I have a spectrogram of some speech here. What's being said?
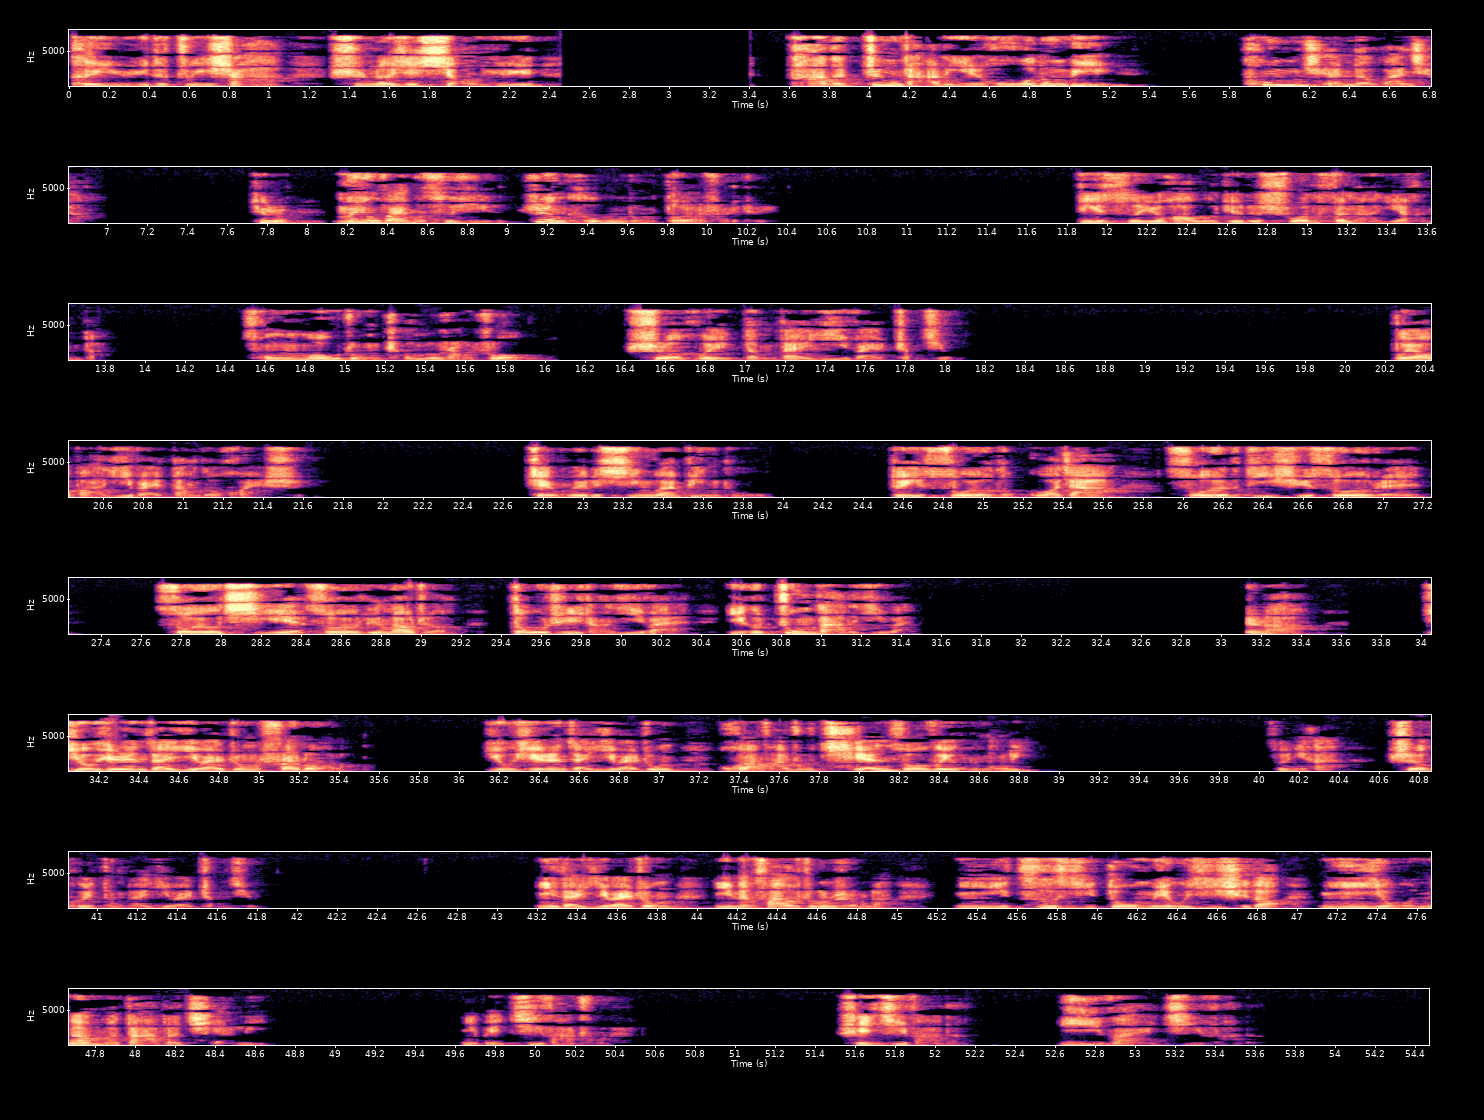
黑鱼的追杀使那些小鱼，它的挣扎力、活动力空前的顽强。就是没有外部刺激，任何物种都要衰退。第四句话，我觉得说的分量也很大。从某种程度上说，社会等待意外拯救，不要把意外当做坏事。这回的新冠病毒对所有的国家、所有的地区、所有人、所有企业、所有领导者都是一场意外，一个重大的意外。是呢？有些人在意外中衰落了。有些人在意外中焕发出前所未有的能力，所以你看，社会等待意外拯救。你在意外中，你能发挥作用什么呢？你自己都没有意识到，你有那么大的潜力，你被激发出来了。谁激发的？意外激发的。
